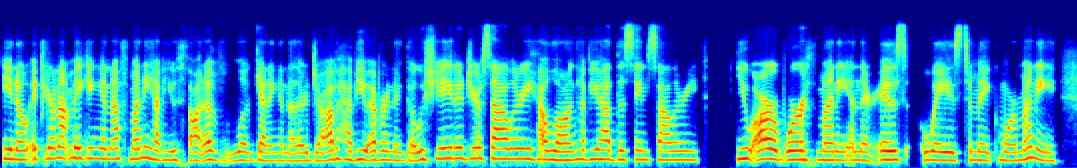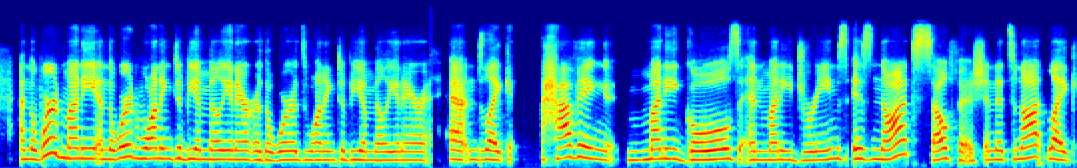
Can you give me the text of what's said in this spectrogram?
you know, if you're not making enough money, have you thought of look, getting another job? Have you ever negotiated your salary? How long have you had the same salary? You are worth money and there is ways to make more money. And the word money and the word wanting to be a millionaire or the words wanting to be a millionaire and like having money goals and money dreams is not selfish and it's not like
